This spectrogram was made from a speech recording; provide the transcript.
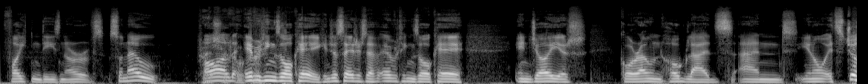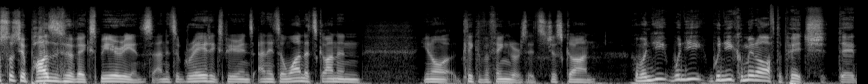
fighting these nerves. So now Pressure all the, everything's okay. You can just say to yourself everything's okay. Enjoy it. Go around, hug lads, and you know it's just such a positive experience, and it's a great experience, and it's a one that's gone in, you know, click of a fingers. It's just gone. And when you when you when you come in off the pitch, the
